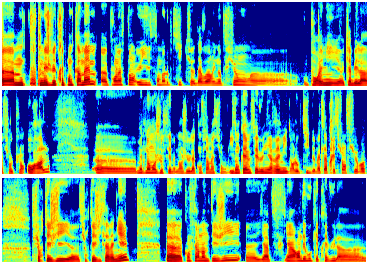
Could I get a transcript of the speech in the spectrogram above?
mais je vais te répondre quand même. pour l'instant, eux, ils sont dans l'optique d'avoir une option pour Rémi Cabella sur le plan oral. maintenant, moi, je sais, maintenant, j'ai eu la confirmation. Ils ont quand même fait venir Rémi dans l'optique de mettre la pression sur, sur, TJ, sur TJ Savanier. Euh, concernant TJ, euh, il y, a, un rendez-vous qui est prévu là, euh,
